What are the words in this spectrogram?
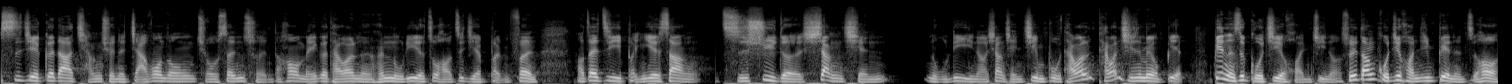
世界各大强权的夹缝中求生存，然后每一个台湾人很努力的做好自己的本分，然后在自己本业上持续的向前。努力，然后向前进步。台湾，台湾其实没有变，变的是国际的环境哦。所以当国际环境变了之后，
